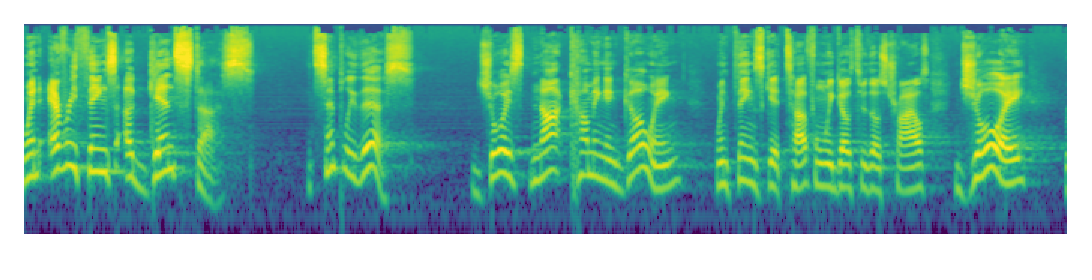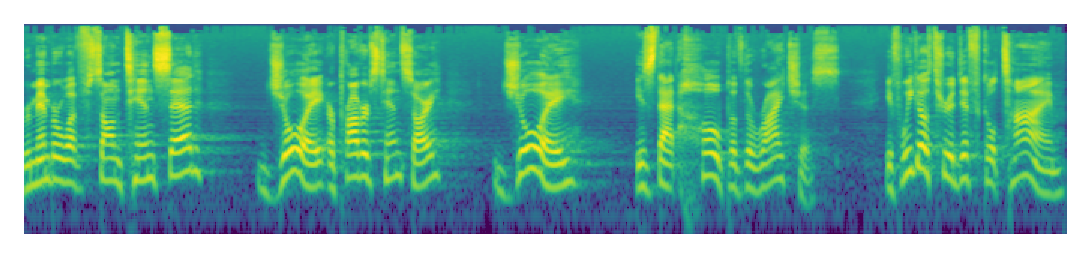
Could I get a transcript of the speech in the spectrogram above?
when everything's against us? It's simply this joy's not coming and going when things get tough, when we go through those trials. Joy, remember what Psalm 10 said? Joy, or Proverbs 10, sorry, joy is that hope of the righteous. If we go through a difficult time,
